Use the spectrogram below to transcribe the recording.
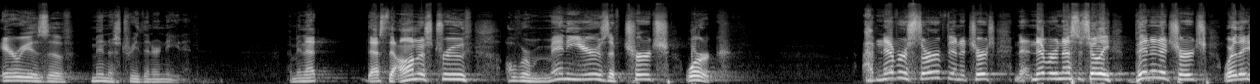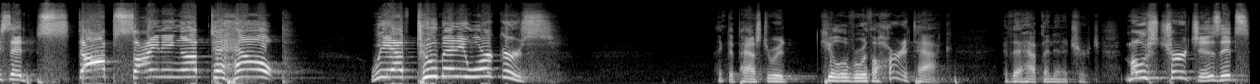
areas of ministry that are needed. I mean, that, that's the honest truth over many years of church work. I've never served in a church, never necessarily been in a church where they said, Stop signing up to help. We have too many workers. I think the pastor would keel over with a heart attack if that happened in a church. Most churches, it's,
